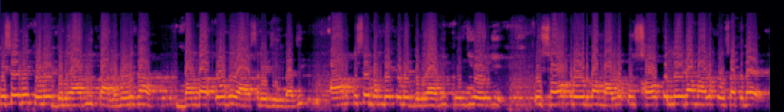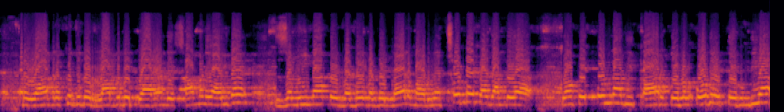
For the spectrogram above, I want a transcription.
ਕਿਸੇ ਦੇ ਕੋਲੇ ਦੁਨਿਆਵੀ ਧਨ ਹੋਏਗਾ, ਬੰਦਾ ਉਹਦੇ ਆਸਰੇ ਜਿੰਦਾ ਜੀ। ਆਮ ਕਿਸੇ ਬੰਦੇ ਕੋਲੇ ਦੁਨਿਆਵੀ ਪੂੰਜੀ ਹੋਏਗੀ, ਕੋਈ 100 ਕਰੋੜ ਦਾ ਮਾਲਕ, ਕੋਈ 100 ਕਿੱਲੇ ਦਾ ਮਾਲਕ ਹੋ ਸਕਦਾ ਹੈ। ਪਰ ਯਾਦ ਰੱਖੋ ਜਦੋਂ ਰੱਬ ਦੇ ਪਿਆਰਿਆਂ ਦੇ ਸਾਹਮਣੇ ਆਈਦਾ ਜ਼ਮੀਨਾਂ ਤੇ ਵੱਡੇ ਵੱਡੇ ਮਹਿਲ ਮਾੜੀਆਂ ਛੋਟੇ ਪੈ ਜਾਂਦੇ ਆ, ਕਿਉਂਕਿ ਉਹਨਾਂ ਦੀ ਕਾਰ ਕੇਵਲ ਉਹਦੇ ਉੱਤੇ ਹੁੰਦੀ ਆ।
